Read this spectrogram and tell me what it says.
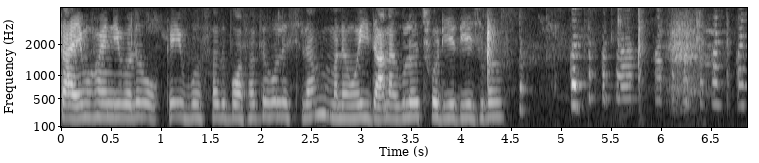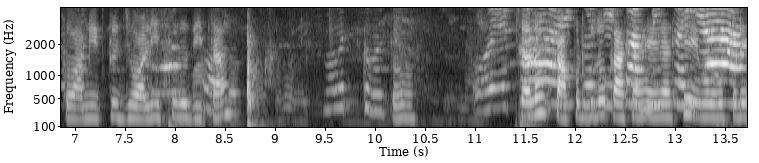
টাইম হয়নি বলে ওকেই বসাতে বসাতে বলেছিলাম মানে ওই দানাগুলো ছড়িয়ে দিয়েছিল। তো আমি একটু জলই শুধু দিতাম। তো চলো, কাপড়গুলো কাঁচা হয়ে গেছে, এবার ওপরে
